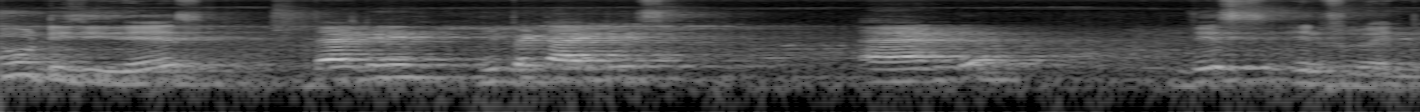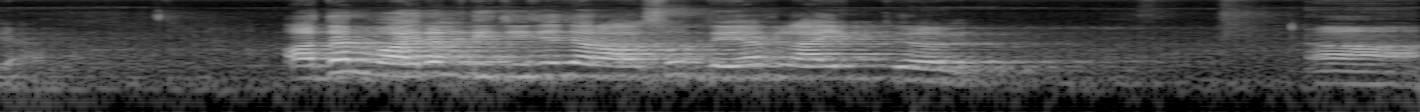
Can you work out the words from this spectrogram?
two diseases that is hepatitis and this influenza. Other viral diseases are also there like uh, uh,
